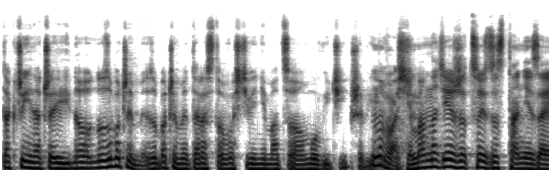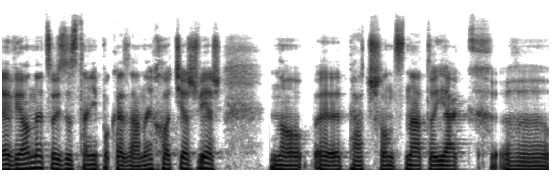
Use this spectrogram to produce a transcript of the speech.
Tak czy inaczej, no, no zobaczymy, zobaczymy. Teraz to właściwie nie ma co mówić i przewidywać. No właśnie, mam nadzieję, że coś zostanie zajawione, coś zostanie pokazane, chociaż wiesz, no e, patrząc na to, jak, e,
